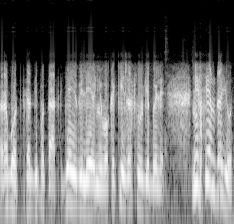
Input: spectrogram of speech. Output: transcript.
работает как депутат, где юбилей у него, какие заслуги были. Не всем дают.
